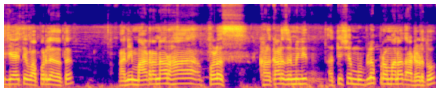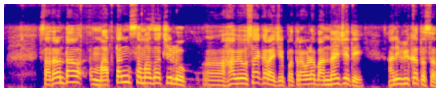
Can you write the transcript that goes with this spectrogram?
जे आहे ते वापरलं जातं. आणि माडरानावर हा पळस खळकाळ जमिनीत अतिशय मुबलक प्रमाणात आढळतो. साधारणतः मातंग समाजाचे लोक हा व्यवसाय करायचे पत्रावळ्या बांधायचे ते आणि विकत असत.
